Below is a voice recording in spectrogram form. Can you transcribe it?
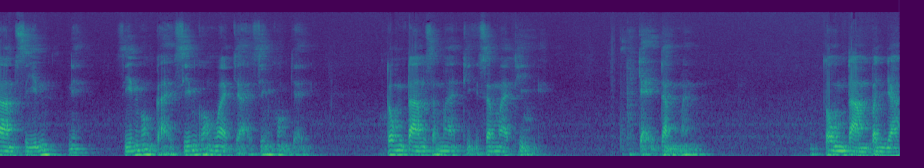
ตามศีลนี่ศีลของกายศีลของวาจาศีลของใจ ตรงตามสมาธิสมาธิ ใจตั้งมั่น ตรงตามปัญญา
